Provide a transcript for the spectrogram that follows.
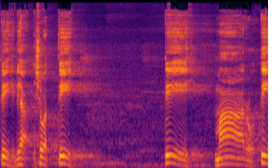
Ti, diha, isuwat ti. Ti, maro, ti,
